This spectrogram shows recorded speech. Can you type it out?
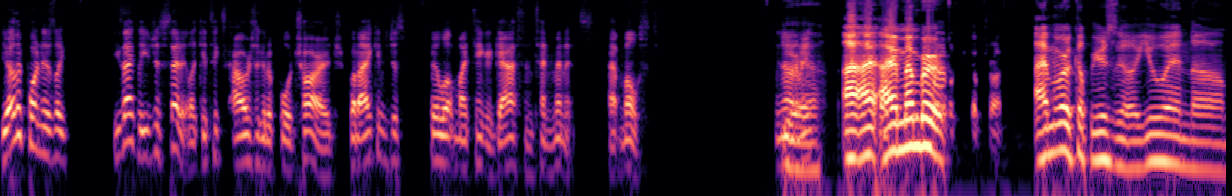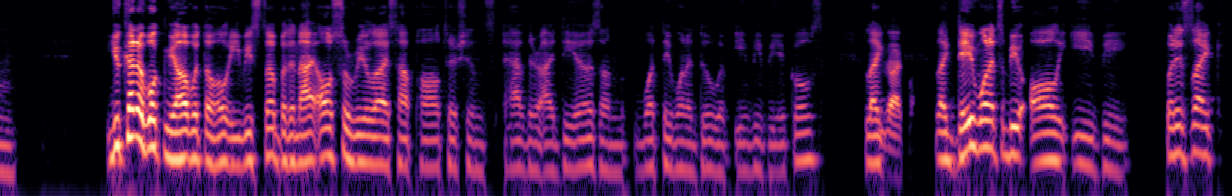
the other point is like, exactly, you just said it. Like it takes hours to get a full charge, but I can just fill up my tank of gas in ten minutes at most. You know what I mean? Yeah. I, I, I remember a. I remember a couple years ago you and um you kind of woke me up with the whole EV stuff, but then I also realized how politicians have their ideas on what they want to do with EV vehicles. Like Exactly. like they want it to be all EV, but it's like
